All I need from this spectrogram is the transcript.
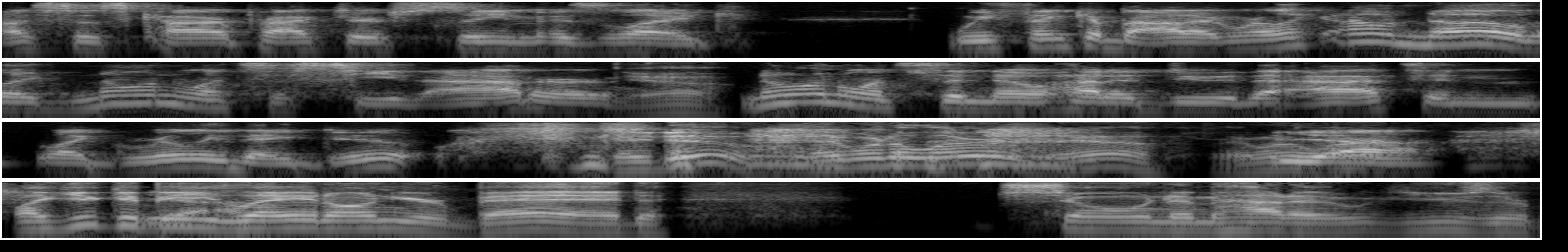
us as chiropractors seem is like we think about it and we're like, oh no, like no one wants to see that or yeah. no one wants to know how to do that. And like really they do. they do. They want to learn. Yeah. yeah. Learn. Like you could be yeah. laying on your bed showing them how to use their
